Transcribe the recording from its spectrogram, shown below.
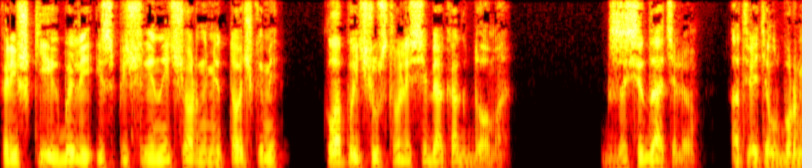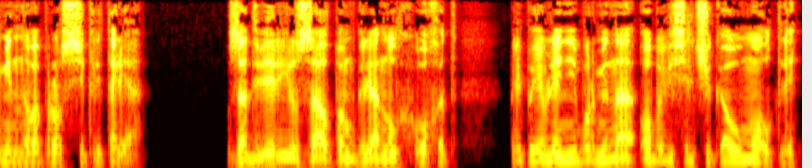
корешки их были испещрены черными точками, клопы чувствовали себя как дома. К заседателю — ответил Бурмин на вопрос секретаря. За дверью залпом грянул хохот. При появлении Бурмина оба весельчака умолкли.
